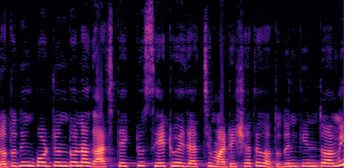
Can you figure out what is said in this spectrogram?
যতদিন পর্যন্ত না গাছটা একটু সেট হয়ে যাচ্ছে মাটির সাথে, ততদিন কিন্তু আমি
